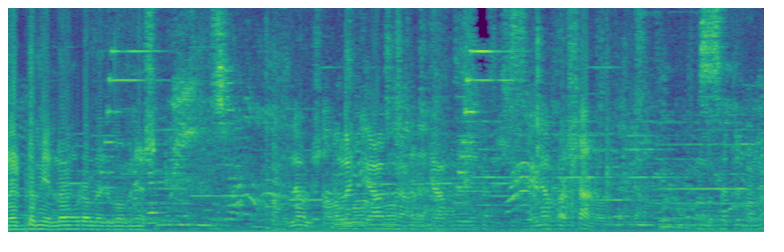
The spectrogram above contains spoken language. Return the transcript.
റെഡും യെല്ലോ കൂടെ ഉള്ള ഒരു കോമ്പിനേഷൻ എല്ലാം ഫ്രഷാണ് സെറ്റപ്പാണ്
